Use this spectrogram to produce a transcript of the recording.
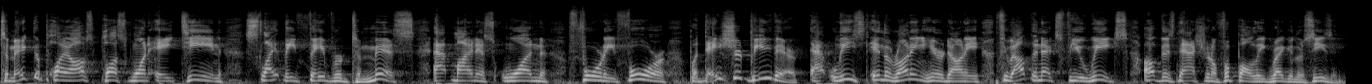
to make the playoffs plus 118, slightly favored to miss at minus 144. But they should be there, at least in the running here, Donnie throughout the next few weeks of this National Football League regular season.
